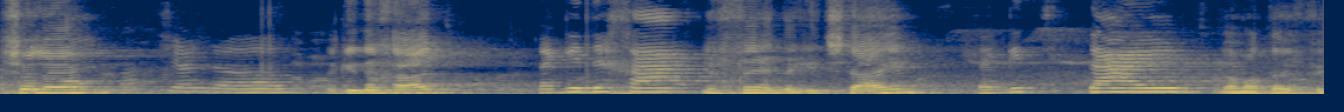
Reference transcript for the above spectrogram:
שלום, שלום. תגיד אחד. תגיד אחד. יפה, תגיד שתיים. תגיד שתיים. למה אתה יפה?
